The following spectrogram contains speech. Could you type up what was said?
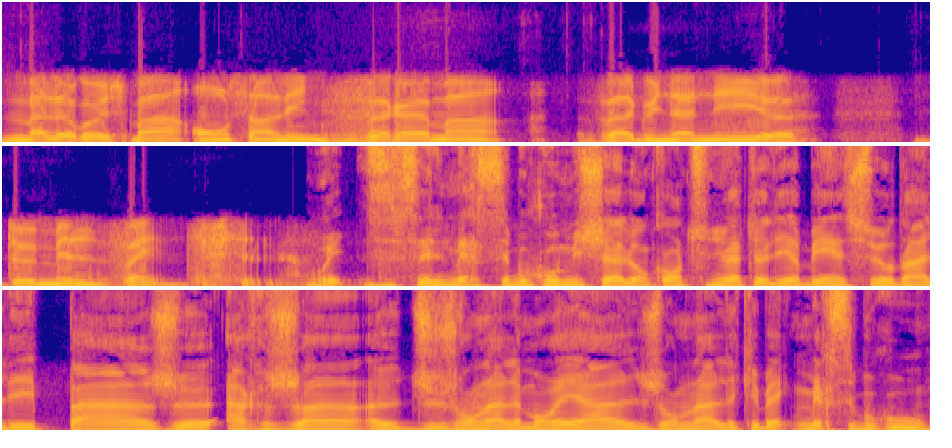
malheureusement, on s'enligne vraiment vers une année euh, 2020 difficile. Oui, difficile. Merci beaucoup, Michel. On continue à te lire, bien sûr, dans les pages euh, argent euh, du Journal de Montréal, Journal de Québec. Merci beaucoup.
